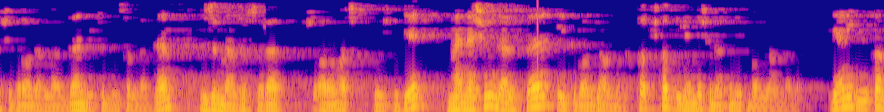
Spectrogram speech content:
o'sha birodarlardan yoki insonlardan uzr ma'zur so'rab shu orani ochiq qilib qo'yishligi mana shu narsa e'tiborga olinadi. Hisob kitob deganda shu narsani e'tiborga olinadi. Ya'ni inson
